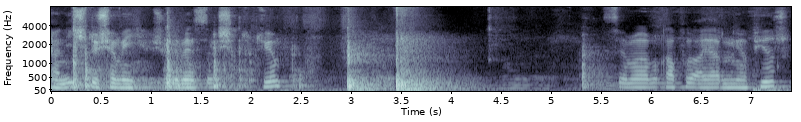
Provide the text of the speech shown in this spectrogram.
yani iç döşemeyi şöyle ben size ışık tutuyorum. Sema abi kapı ayarını yapıyor.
